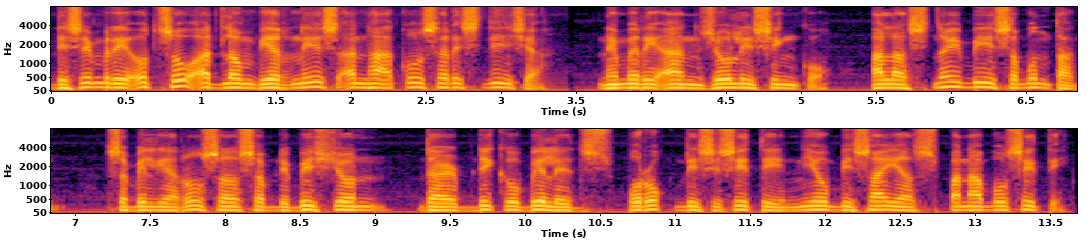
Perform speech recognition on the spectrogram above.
Disyembre 8 adlang biyernes anha ako sa residensya ni Marian Jolie 5 alas 9 sa buntag sa Villarosa Subdivision Darbdico Village, Purok DC City, New Visayas, Panabo City.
